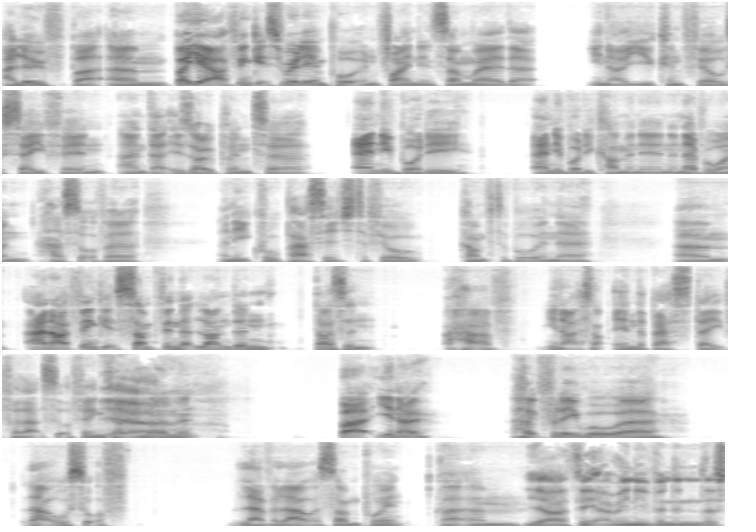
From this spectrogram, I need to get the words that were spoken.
aloof, but um, but yeah, I think it's really important finding somewhere that you know you can feel safe in and that is open to anybody, anybody coming in, and everyone has sort of a an equal passage to feel comfortable in there. Um, and I think it's something that London doesn't have. You know, it's not in the best state for that sort of things at the moment. But you know, hopefully we'll uh, that will sort of level out at some point. But um, Yeah, I think. I mean, even in the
